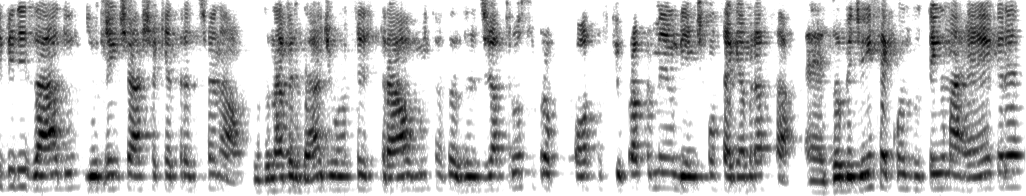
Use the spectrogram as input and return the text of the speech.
civilizado e o que a gente acha que é tradicional. Quando, na verdade, o ancestral muitas das vezes já trouxe propostas que o próprio meio ambiente consegue abraçar. É, desobediência é quando tem uma regra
